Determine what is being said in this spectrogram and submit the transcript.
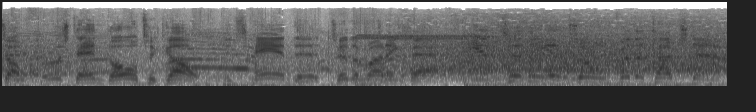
So first and goal to go. It's handed to the running back into the end zone for the touchdown.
